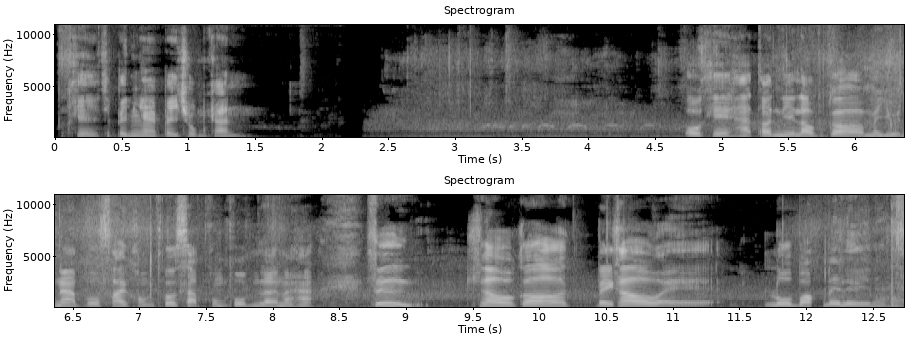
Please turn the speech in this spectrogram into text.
โอเค จะเป็นไงไปชมกัน โอเคฮะ ตอนนี้เราก็มาอยู่หน้าโปรไฟล์ของโทรศัพท์ของผมแล้วนะฮะ ซึ่งเราก็ไปเข้าเอโลบ็อกได้เลยนะฮะ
